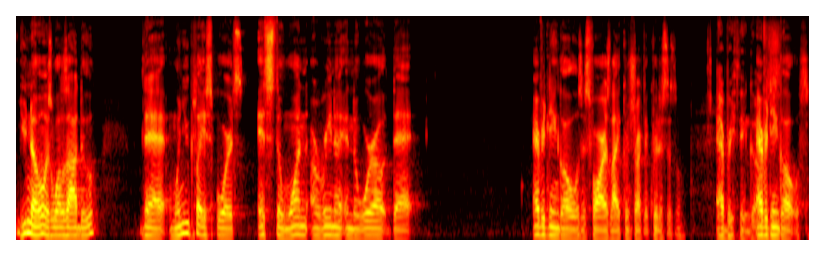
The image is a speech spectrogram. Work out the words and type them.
you know as well as I do that when you play sports, it's the one arena in the world that everything goes as far as like constructive criticism. Everything goes. Everything goes.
